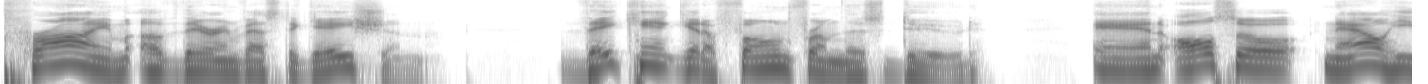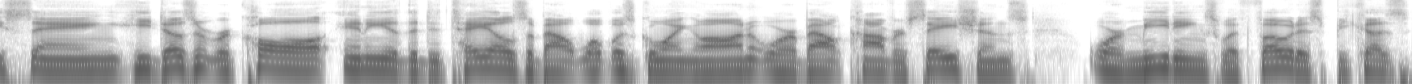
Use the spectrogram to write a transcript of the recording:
prime of their investigation, they can't get a phone from this dude. And also, now he's saying he doesn't recall any of the details about what was going on or about conversations or meetings with Fotis because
